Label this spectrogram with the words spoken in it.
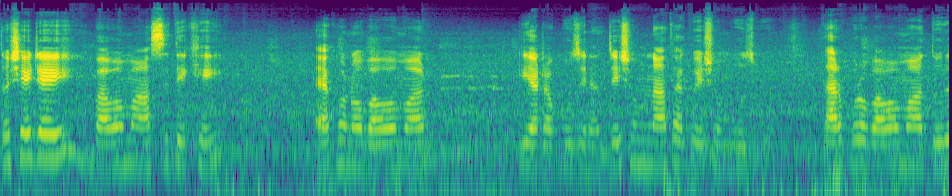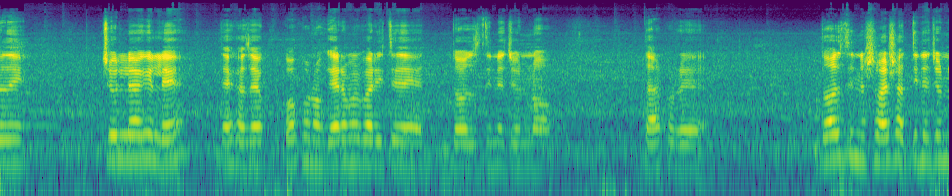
তো সেইটাই বাবা মা আছে দেখেই। এখনও বাবা মার ইয়াটা বুঝি না, যে সময় না থাকবে সময় বুঝব। তারপরও বাবা মা দূরে চলে গেলে দেখা যায় কখনো গ্রামের বাড়িতে দশ দিনের জন্য, তারপরে দশ দিনে ছয় সাত দিনের জন্য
